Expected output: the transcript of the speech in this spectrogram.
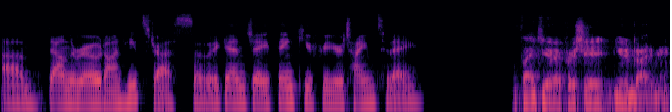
um, down the road on heat stress. So, again, Jay, thank you for your time today. thank you. I appreciate you inviting me.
